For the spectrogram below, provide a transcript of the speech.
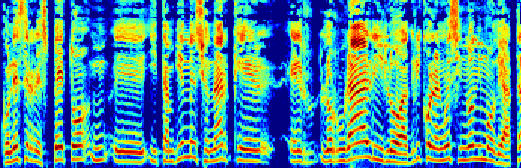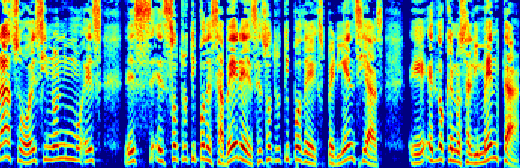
con ese respeto mm, eh, y también mencionar que lo rural y lo agrícola no es sinónimo de atraso, es sinónimo, es, es, es otro tipo de saberes, es otro tipo de experiencias, eh, es lo que nos alimenta.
